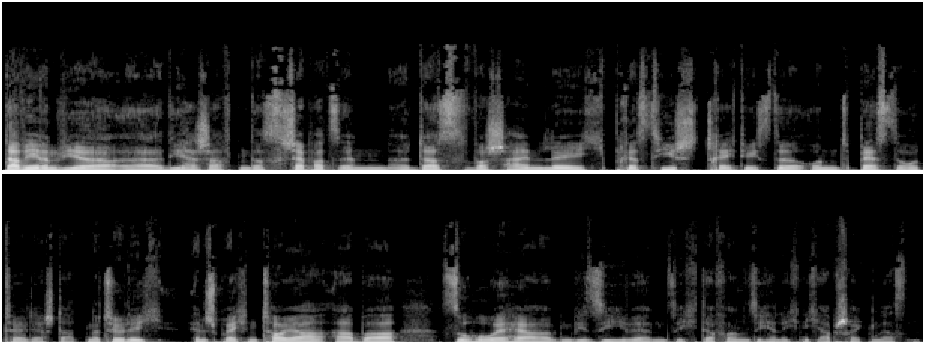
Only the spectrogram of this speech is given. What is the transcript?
Da wären wir, äh, die Herrschaften, das Shepherd's Inn, äh, das wahrscheinlich prestigeträchtigste und beste Hotel der Stadt. Natürlich entsprechend teuer, aber so hohe Herren wie Sie werden sich davon sicherlich nicht abschrecken lassen.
